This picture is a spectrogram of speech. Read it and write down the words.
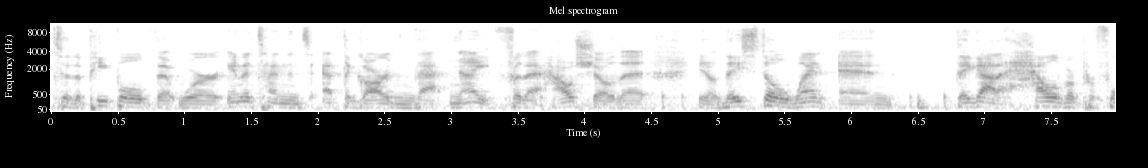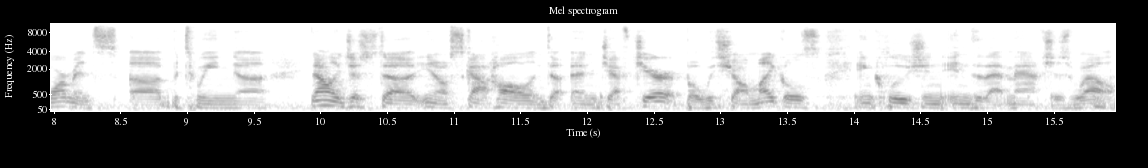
to the people that were in attendance at the Garden that night for that house show. That you know, they still went and they got a hell of a performance uh, between uh, not only just uh, you know Scott Hall and, and Jeff Jarrett, but with Shawn Michaels' inclusion into that match as well.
